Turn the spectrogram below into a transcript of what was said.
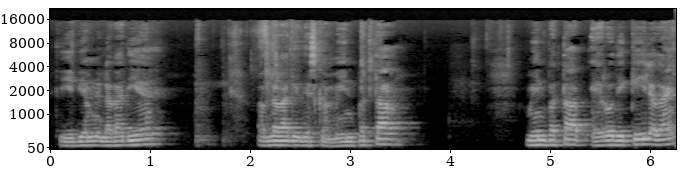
तो ये भी हमने लगा दिया है। अब लगा देते इसका मेन पत्ता। मेन पत्ता आप एरो देख के ही लगाएँ।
